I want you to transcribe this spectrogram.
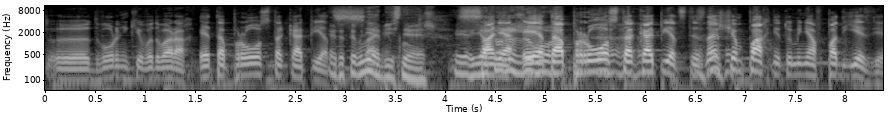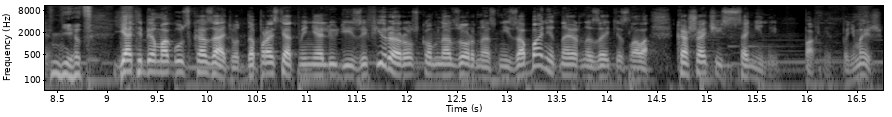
э, дворники во дворах. Это просто капец. Это ты Саня. мне объясняешь. Саня, это просто капец. Ты знаешь, чем пахнет у меня в подъезде? Нет. Я тебе могу сказать, вот да простят меня люди из эфира, Роскомнадзор нас не забанит, наверное, за эти слова. Кошачий саниной пахнет, понимаешь?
